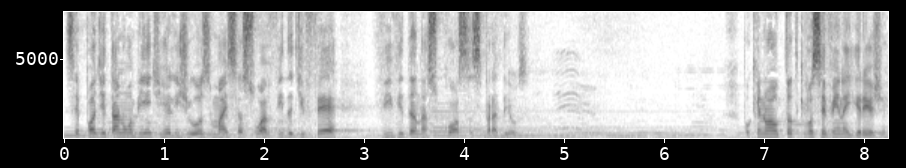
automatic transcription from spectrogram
Você pode estar num ambiente religioso, mas se a sua vida de fé vive dando as costas para Deus. Porque não é o tanto que você vem na igreja,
